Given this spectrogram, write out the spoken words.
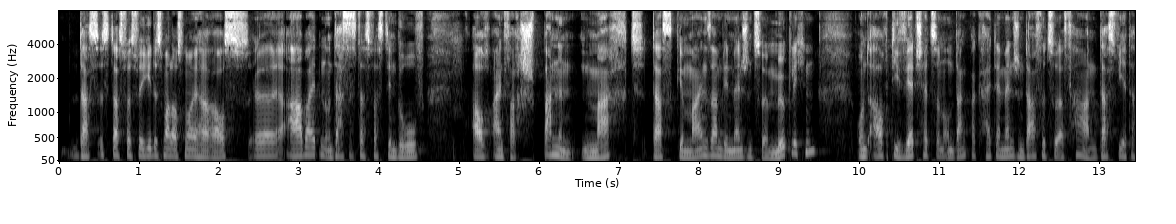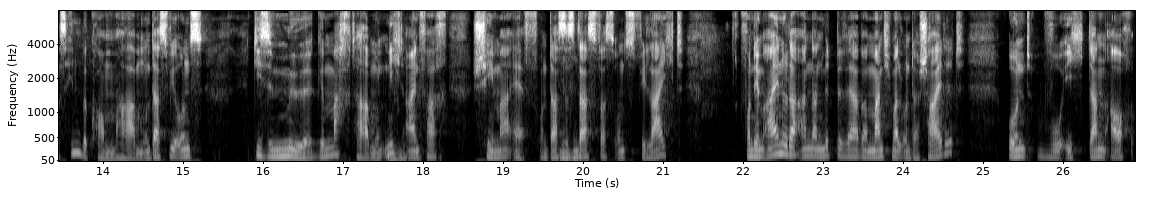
das ist das, was wir jedes Mal aufs Neue herausarbeiten. Äh, und das ist das, was den Beruf auch einfach spannend macht, das gemeinsam den Menschen zu ermöglichen und auch die Wertschätzung und Dankbarkeit der Menschen dafür zu erfahren, dass wir das hinbekommen haben und dass wir uns diese Mühe gemacht haben und nicht mhm. einfach Schema F. Und das mhm. ist das, was uns vielleicht von dem einen oder anderen Mitbewerber manchmal unterscheidet und wo ich dann auch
